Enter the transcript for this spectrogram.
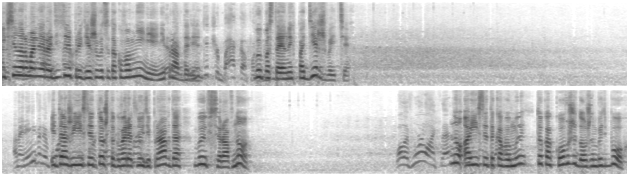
И все нормальные родители придерживаются такого мнения, не правда ли? Вы постоянно их поддерживаете. И даже если то, что говорят люди, правда, вы все равно. Ну, а если таковы мы, то каков же должен быть Бог?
